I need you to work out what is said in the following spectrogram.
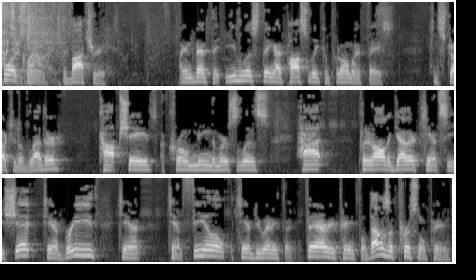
Floor clown, debauchery. I invent the evilest thing I possibly can put on my face. Constructed of leather, cop shades, a chrome Ming the Merciless hat, put it all together, can't see shit, can't breathe, can't, can't feel, can't do anything. Very painful. That was a personal pain.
